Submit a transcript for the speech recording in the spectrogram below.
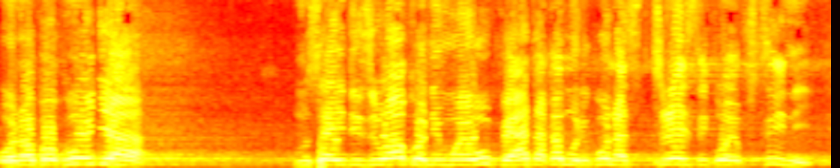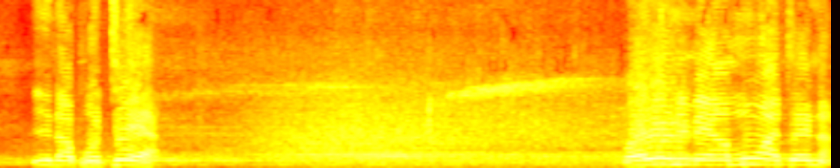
Unapokuja msaidizi wako ni mweupe, hata kama ulikuwa na stress kwa ofisini inapotea. Kwa hiyo nimeamua tena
